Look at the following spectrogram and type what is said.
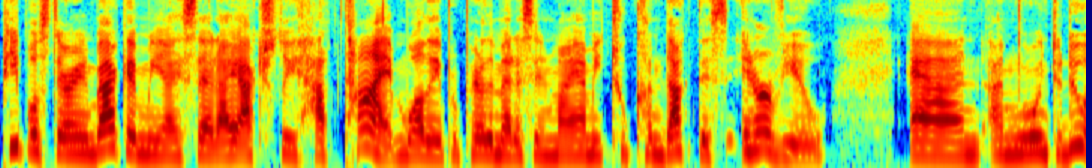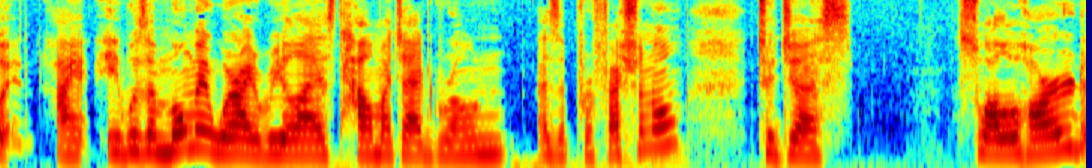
people staring back at me, I said, I actually have time while they prepare the medicine in Miami to conduct this interview, and I'm going to do it. I it was a moment where I realized how much I had grown as a professional to just swallow hard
